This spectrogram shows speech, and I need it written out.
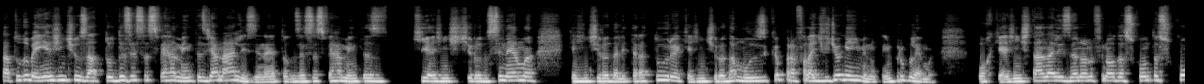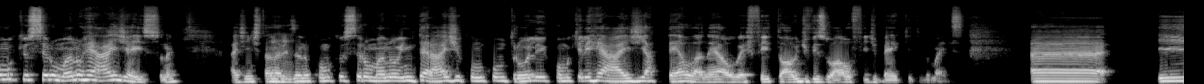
tá tudo bem a gente usar todas essas ferramentas de análise, né? Todas essas ferramentas que a gente tirou do cinema, que a gente tirou da literatura, que a gente tirou da música para falar de videogame, não tem problema. Porque a gente está analisando, no final das contas, como que o ser humano reage a isso, né? A gente está uhum. analisando como que o ser humano interage com o controle, como que ele reage à tela, né, ao efeito audiovisual, feedback e tudo mais. Uh, e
